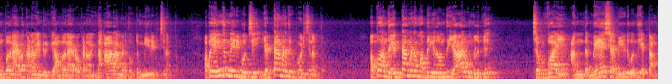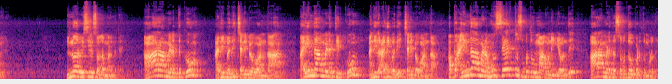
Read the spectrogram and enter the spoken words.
முப்பதனாயிரம் ரூபாய் கடன் வேண்டியிருக்கு ஐம்பதனாயிரம் ரூபாய் கடன் வேண்டினா ஆறாம் இடத்தை விட்டு மீறிடுச்சுன்னு அர்த்தம். அப்போ எங்கே மீறி போச்சு? எட்டாம் இடத்துக்கு போயிடுச்சுன்னு அர்த்தம். அப்போ அந்த எட்டாம் இடம் அப்படிங்கிறது வந்து யார் உங்களுக்கு? செவ்வாய். அந்த மேஷ வீடு வந்து எட்டாம் வீடு. இன்னொரு விஷயம் சொல்ல மறந்துட்டேன். ஆறாம் இடத்துக்கும் அதிபதி சனி பகவான் தான். ஐந்தாம் இடத்திற்கும் அதி அதிபதி சனி பகவான் தான். அப்போ ஐந்தாம் இடமும் சேர்த்து சுபத்துவமாகும். நீங்கள் வந்து ஆறாம் இடத்தை சுபத்துவப்படுத்தும் பொழுது.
